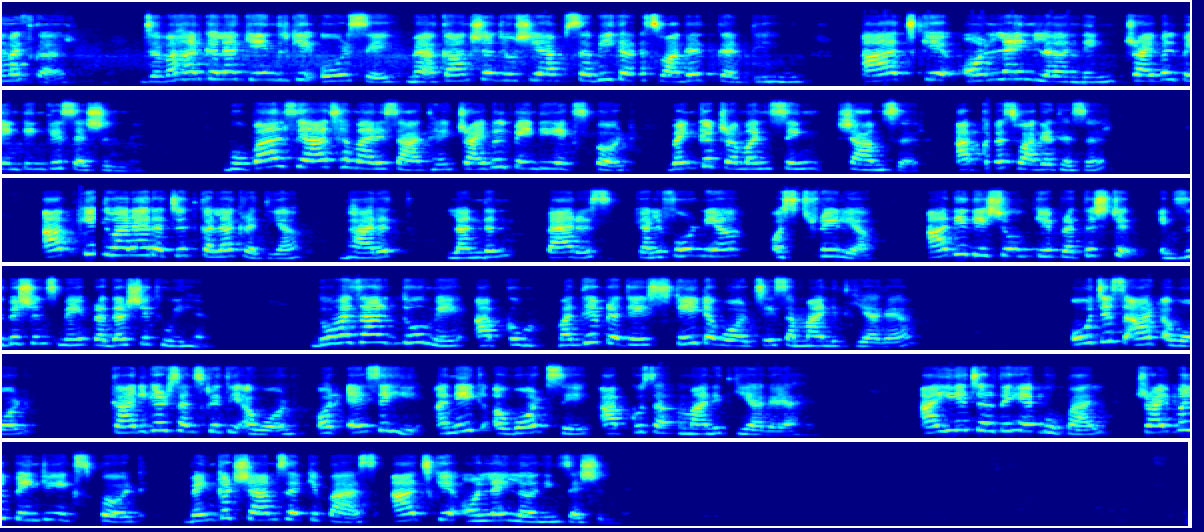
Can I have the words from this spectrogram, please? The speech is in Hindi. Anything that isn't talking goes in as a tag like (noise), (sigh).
नमस्कार। जवाहर कला केंद्र की ओर से मैं आकांक्षा जोशी आप सभी का स्वागत करती हूँ आज के ऑनलाइन लर्निंग ट्राइबल पेंटिंग के सेशन में। भोपाल से आज हमारे साथ हैं tribal painting expert Venkat Raman Singh Shyam sir. आपका स्वागत है, सर। आपके द्वारा रचित कलाकृतियाँ Bharat, London, Paris, California, Australia आदि देशों के प्रतिष्ठित एग्जीबिशंस में प्रदर्शित हुई हैं। 2002 में आपको मध्य प्रदेश स्टेट अवार्ड से सम्मानित किया गया। ओजस आर्ट अवार्ड, कारीगर संस्कृति अवार्ड और ऐसे ही अनेक अवार्ड से आपको सम्मानित किया गया है। आइए चलते हैं Bhopal. Tribal painting expert Venkat Shyam sir के पास आज के ऑनलाइन लर्निंग सेशन में।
